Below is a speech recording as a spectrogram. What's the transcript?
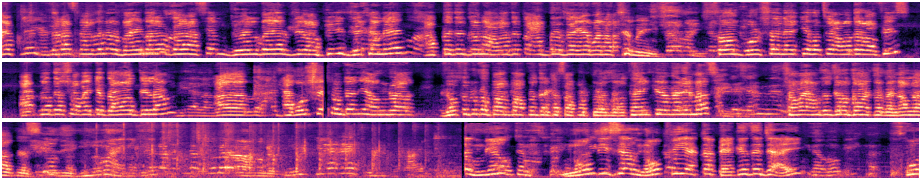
at least যারা সাধারণ ভাই ভাই যারা আছেন জুয়েল ভাইয়ের যে অফিস যেখানে আপনাদের জন্য আলাদা একটা আড্ডার জায়গা বানাচ্ছে ভাই তো গুলশান একই হচ্ছে আমাদের অফিস আপনাদের সবাইকে দাওয়াত দিলাম। অবশ্যই আমরা যতটুকু পারব আপনাদেরকে সাপোর্ট করে যাব থ্যাংক ইউ ভেরি মাচ সবাই আমাদের জন্য দোয়া করবেন। আল্লাহ হাফেজ। একটা প্যাকেজে যাই কোন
